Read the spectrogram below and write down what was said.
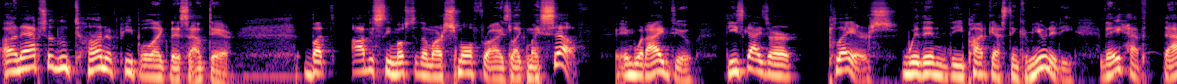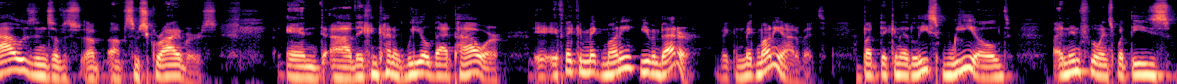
an absolute ton of people like this out there. But obviously, most of them are small fries like myself in what I do. These guys are players within the podcasting community. They have thousands of, of, of subscribers and uh, they can kind of wield that power. If they can make money, even better. They can make money out of it, but they can at least wield and influence what these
